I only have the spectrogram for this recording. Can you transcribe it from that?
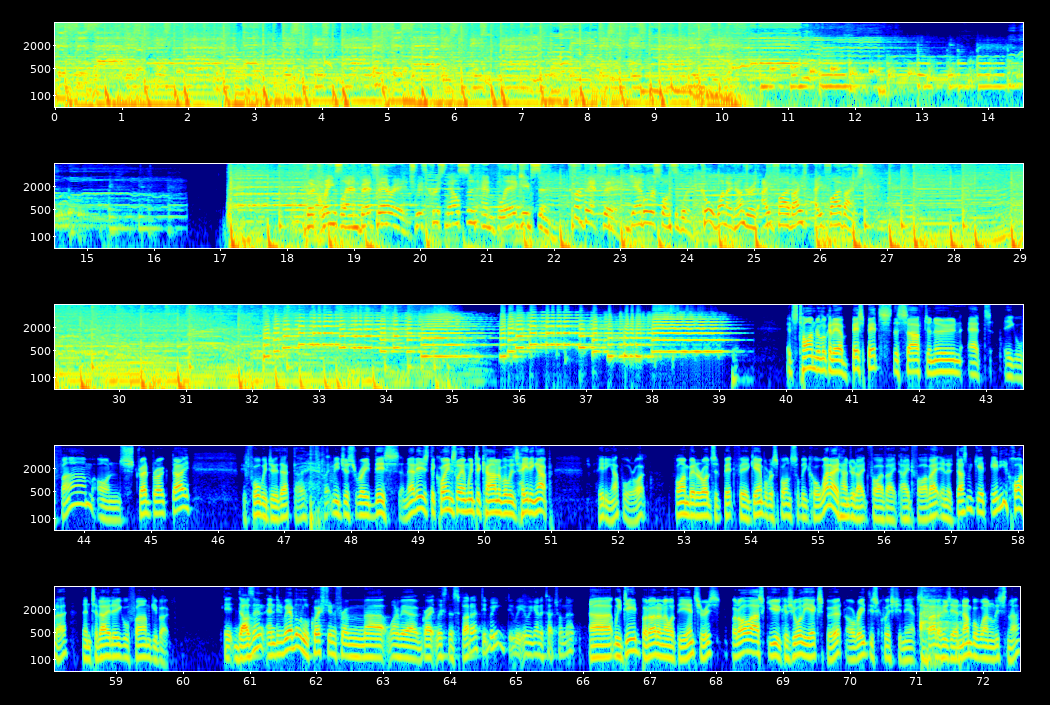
This is The Queensland Betfair Edge with Chris Nelson and Blair Gibson. For Betfair, gamble responsibly. Call 1 800 858 858. It's time to look at our best bets this afternoon at Eagle Farm on Stradbroke Day. Before we do that, though, let me just read this, and that is the Queensland Winter Carnival is heating up. Heating up, all right. Find better odds at Betfair. Gamble responsibly. Call 1 800 858 858, and it doesn't get any hotter than today at Eagle Farm, Gibbo. It doesn't. And did we have a little question from uh, one of our great listeners, Sputter? Did we? Did we? Are we going to touch on that? Uh, we did, but I don't know what the answer is. But I'll ask you because you're the expert. I'll read this question out. Sputter, who's our number one listener.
